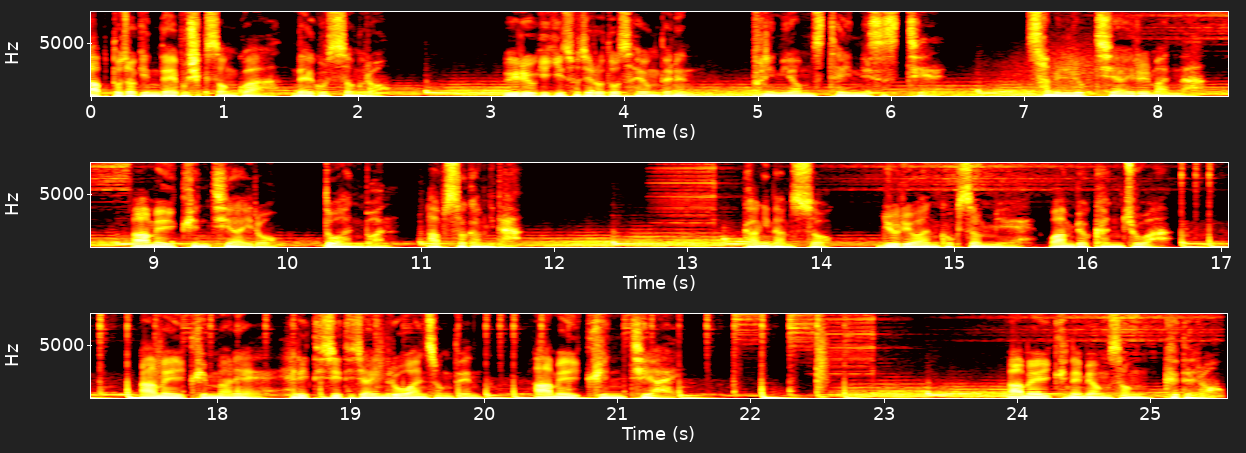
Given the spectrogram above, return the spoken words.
압도적인 내부 식성과 내구성으로 의료기기 소재로도 사용되는 프리미엄 스테인리스 스틸 316 TI를 만나 아메이 퀸 TI로 또 한 번 앞서갑니다. 강인함 속 유려한 곡선미의 완벽한 조화. 아메이 퀸만의 헤리티지 디자인으로 완성된 아메이 퀸 TI. 아메이 퀸의 명성 그대로.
